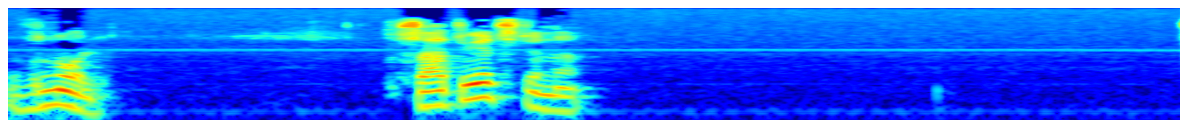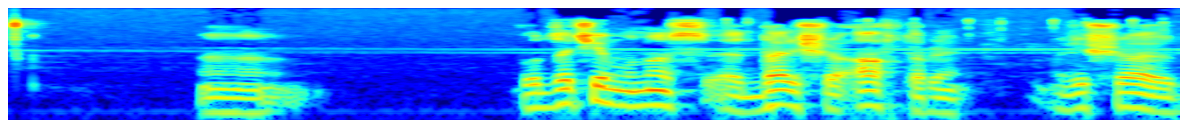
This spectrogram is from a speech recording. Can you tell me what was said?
в ноль. Соответственно, э, вот зачем у нас дальше авторы решают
